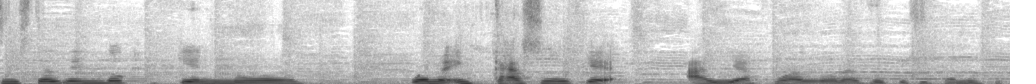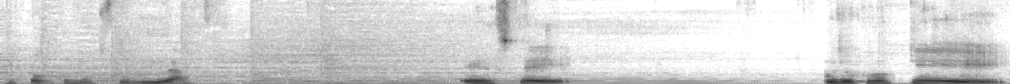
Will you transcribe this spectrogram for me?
si estás viendo que no, bueno, en caso de que haya jugadoras de que sí están un poquito como subidas, este, pues yo creo que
